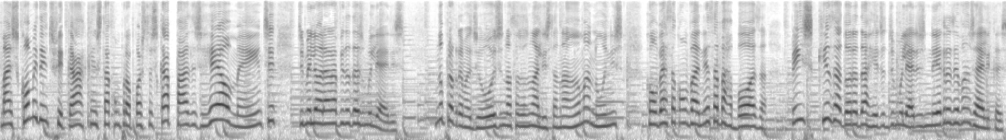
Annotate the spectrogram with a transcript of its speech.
Mas como identificar quem está com propostas capazes realmente de melhorar a vida das mulheres? No programa de hoje, nossa jornalista Naama Nunes conversa com Vanessa Barbosa, pesquisadora da Rede de Mulheres Negras Evangélicas.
